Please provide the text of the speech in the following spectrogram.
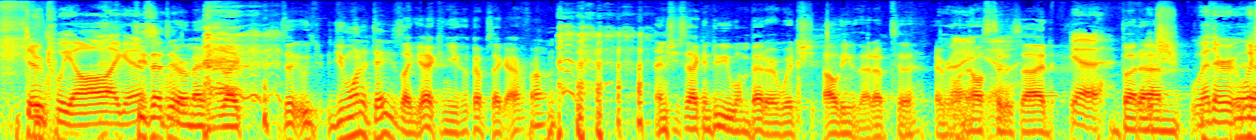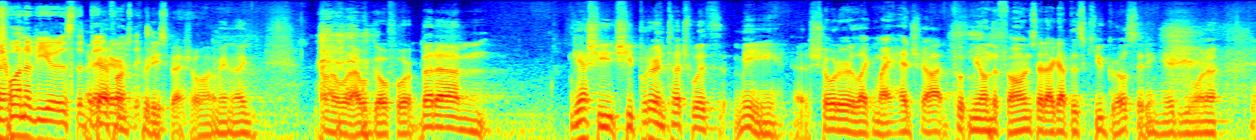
Don't we all? I guess. she said to her man, she's like, she's like, "Do you want to date?" He's like, "Yeah." Can you hook up Zac Efron? and she said, "I can do you one better," which I'll leave that up to everyone Right, else to decide. Yeah. But, which, um, whether which one of you is the That better? guy of pretty two? special. I mean, like, I don't know what I would go for, but um, yeah, she she put her in touch with me, uh, showed her like my headshot, put me on the phone, said, "I got this cute girl sitting here. Do you want to? Do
